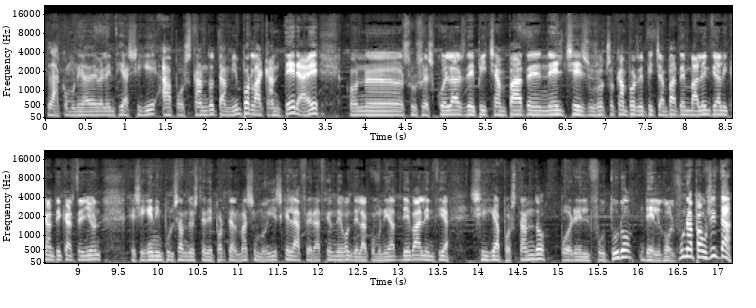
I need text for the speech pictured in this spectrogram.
la Comunidad de Valencia sigue apostando también por la cantera, ¿eh? con eh, sus escuelas de pitch and pad en Elche, sus ocho campos de pitch and pad en Valencia, Alicante y Castellón, que siguen impulsando este deporte al máximo. Y es que la Federación de Golf de la Comunidad de Valencia sigue apostando por el futuro del golf. Una pausita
